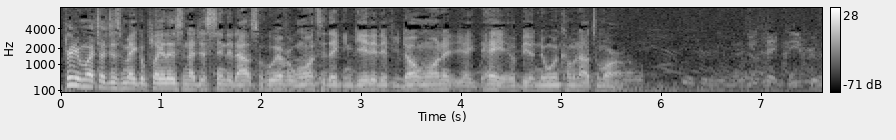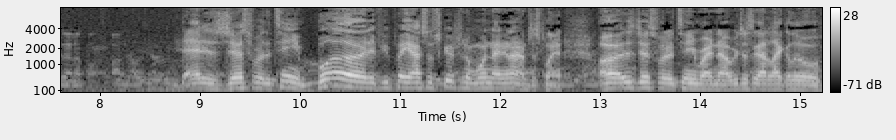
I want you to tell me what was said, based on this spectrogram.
Pretty much, I just make a playlist and I just send it out, so whoever wants it, they can get it. If you don't want it, hey, it'll be a new one coming out tomorrow. That is just for the team. But if you pay our subscription of one ninety nine, I'm just playing. Uh, it's just for the team right now. We just got like a little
